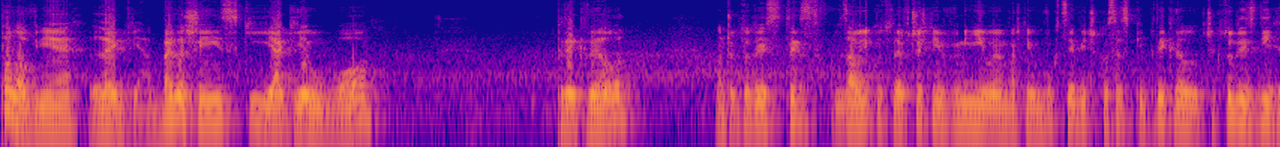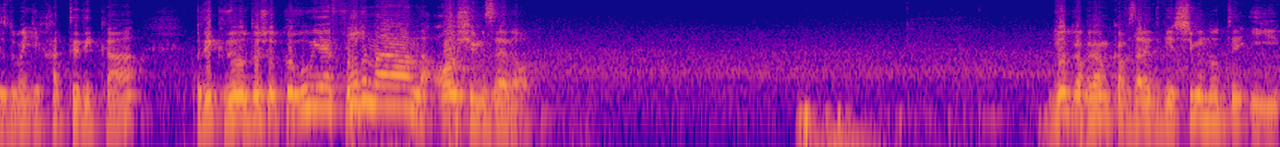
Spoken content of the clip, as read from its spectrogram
Ponownie Legia. Bereszyński, Jagiełło, Prykryl. Znaczy któryś z tych zawodników, które wcześniej wymieniłem, właśnie Wukcewicz, Kosecki, Prykryl, czy któryś z nich zdobędzie hat-tricka. Prykryl dośrodkowuje, Furman 8-0. Druga bramka w zaledwie 3 minuty i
